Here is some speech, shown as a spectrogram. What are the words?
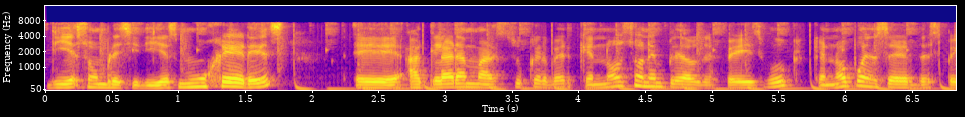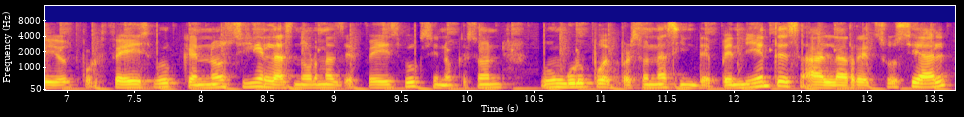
10 hombres y 10 mujeres, eh, aclara Mark Zuckerberg que no son empleados de Facebook, que no pueden ser despedidos por Facebook, que no siguen las normas de Facebook, sino que son un grupo de personas independientes a la red social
